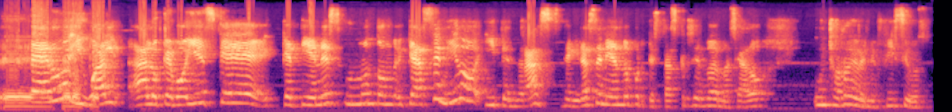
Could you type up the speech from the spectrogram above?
Eh, pero, pues igual a lo que voy es que, que, tienes un montón de, que has tenido y tendrás, seguirás teniendo porque estás creciendo demasiado, un chorro de beneficios,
